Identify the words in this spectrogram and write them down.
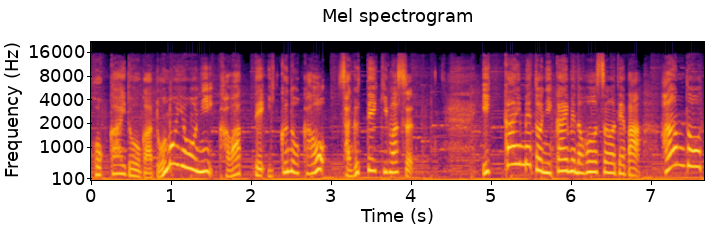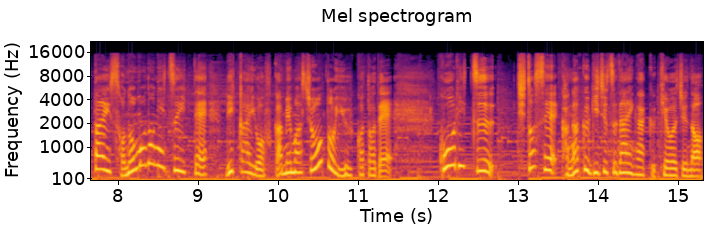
北海道がどのように変わっていくのかを探っていきます。1回目と2回目の放送では半導体そのものについて理解を深めましょうということで公立千歳科学技術大学教授の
